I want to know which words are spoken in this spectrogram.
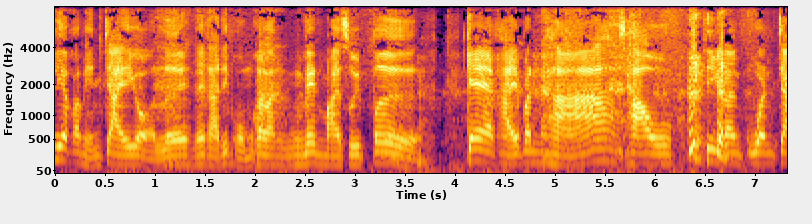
เรียกความเห็นใจก่อนเลยในขณะที่ผมกำลังเล่น My Sweeper แก้ไขปัญหาชาวที่กำลังกวนใจ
